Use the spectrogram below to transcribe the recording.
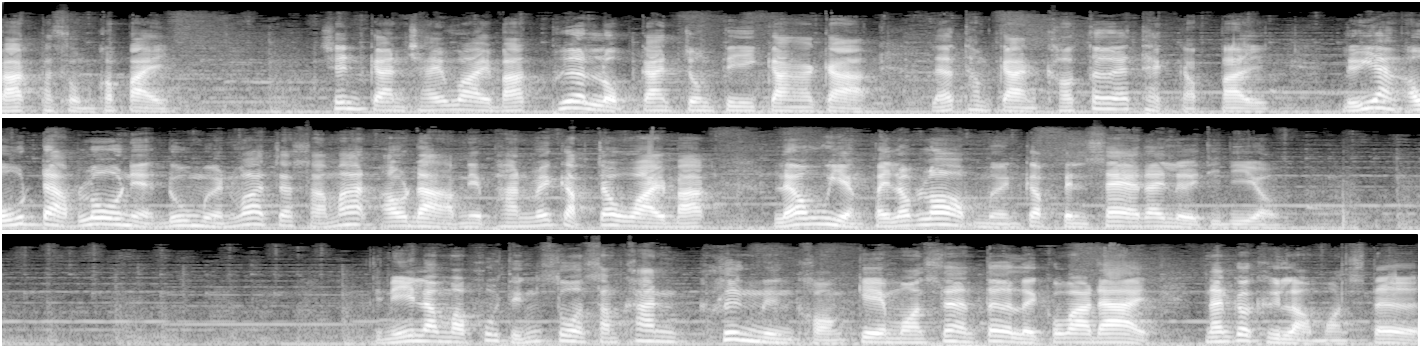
บัคผสมเข้าไป เช่นการใช้ไวบัคเพื่อหลบการโจมตีกลางอากาศ แล้วทำการ counter attack กกลับไป หรืออย่างอาวุธดาบโล่เนี่ยดูเหมือนว่าจะสามารถเอาดาบเนี่ยพันไว้กับเจ้าไวบัค แล้วเหวี่ยงไปรอบๆ เหมือนกับเป็นแส้ได้เลยทีเดียว ทีนี้เรามาพูดถึงส่วนสำคัญครึ่งหนึ่งของเกม Monster Hunter เลยก็ว่าได้ นั่นก็คือเหล่ามอนสเตอร์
